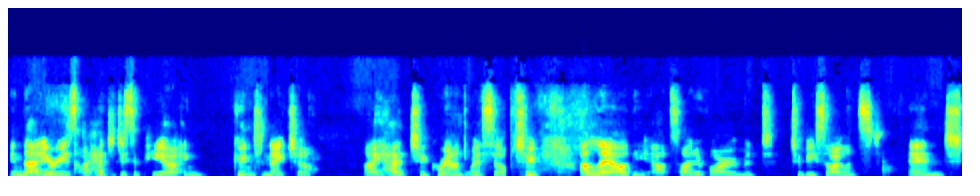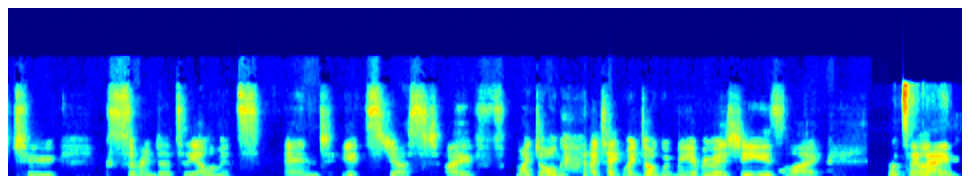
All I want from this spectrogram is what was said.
in that area is i had to disappear and go into nature. I had to ground myself to allow the outside environment to be silenced and to surrender to the elements. And it's just i've my dog i take my dog with me everywhere. She is like what's her name?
